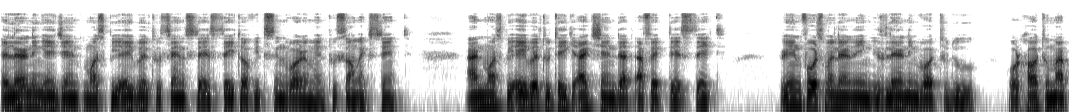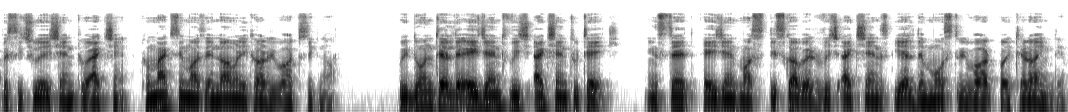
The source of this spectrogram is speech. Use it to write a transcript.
a learning agent must be able to sense the state of its environment to some extent, and must be able to take action that affect the state. Reinforcement learning is learning what to do, or how to map a situation to action, to maximize a numerical reward signal. We don't tell the agent which action to take. Instead, agent must discover which actions yield the most reward by trying them.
